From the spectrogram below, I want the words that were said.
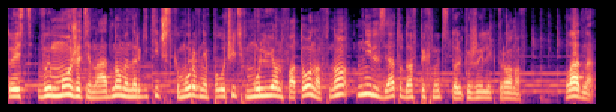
То есть вы можете на одном энергетическом уровне получить мульон фотонов, но нельзя туда впихнуть столько же электронов. Ладно,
